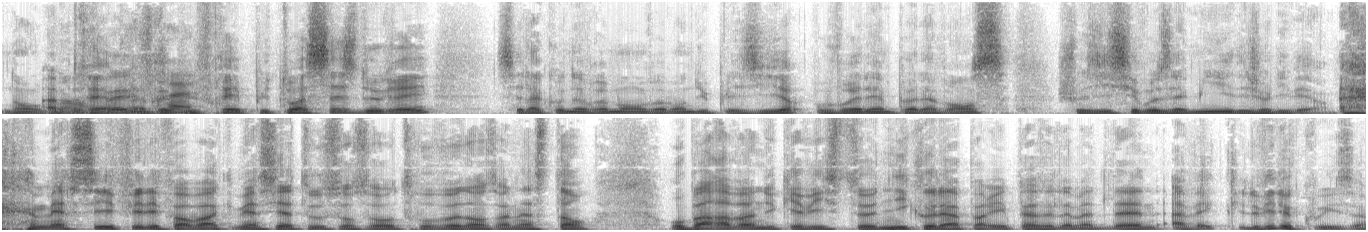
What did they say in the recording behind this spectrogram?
non, au Un peu contraire, un peu plus frais, plutôt à 16 degrés. C'est là qu'on a vraiment, vraiment du plaisir. Ouvrez-les un peu à l'avance, choisissez vos amis et des jolis verres. Merci Philippe Forbach, merci à tous. On se retrouve dans un instant au bar à vin du caviste Nicolas Paris, place de la Madeleine, avec le Vino Quiz.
